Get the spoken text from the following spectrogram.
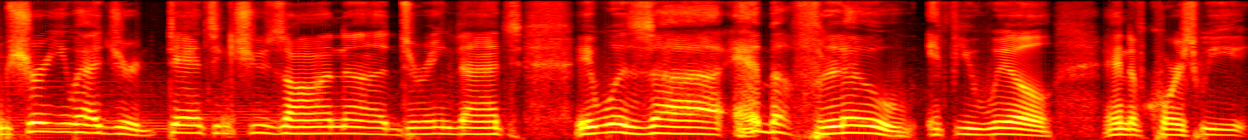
I'm sure you had your dancing shoes on uh, during that. It was uh, ebb flow, if you will. And of course, we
